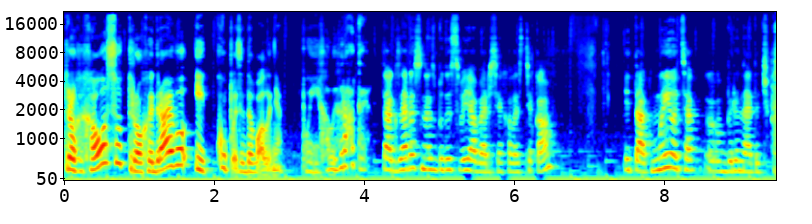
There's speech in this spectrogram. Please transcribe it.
Трохи хаосу, трохи драйву і купи задоволення. Поїхали грати. Так, зараз у нас буде своя версія холостяка. І так, ми оця е, брюнеточка.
